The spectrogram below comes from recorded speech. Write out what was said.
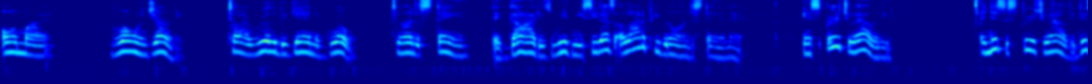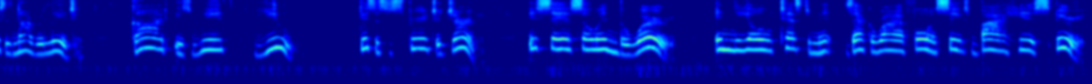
on my growing journey. Till I really began to grow, to understand that God is with me. See, that's a lot of people don't understand that. In spirituality, and this is spirituality, this is not religion. God is with you. This is a spiritual journey. It says so in the Word. In the Old Testament, Zechariah 4 and 6, by His Spirit.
